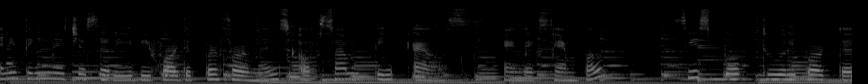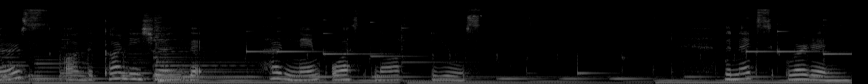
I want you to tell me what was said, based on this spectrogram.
Anything necessary before the performance of something else. An example, she spoke to reporters on the condition that her name was not used. The next warrant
